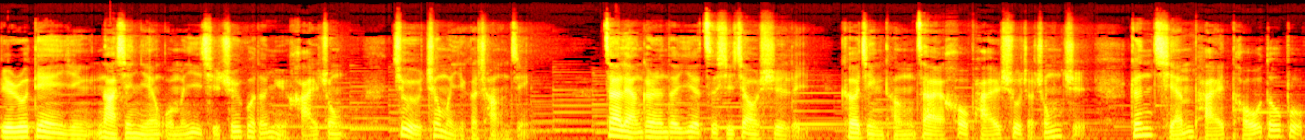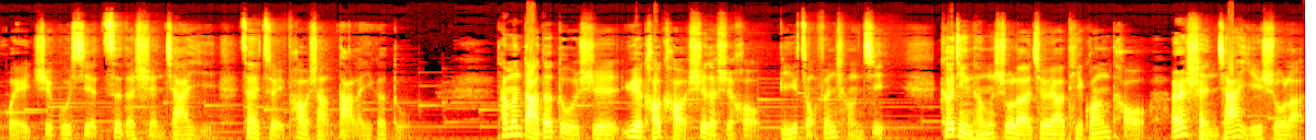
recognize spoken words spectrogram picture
比如电影《那些年我们一起追过的女孩》中，就有这么一个场景：在两个人的夜自习教室里，柯景腾在后排竖着中指。跟前排头都不回、只顾写字的沈佳宜在嘴炮上打了一个赌。他们打的赌是月考考试的时候比总分成绩，柯景腾输了就要剃光头，而沈佳宜输了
